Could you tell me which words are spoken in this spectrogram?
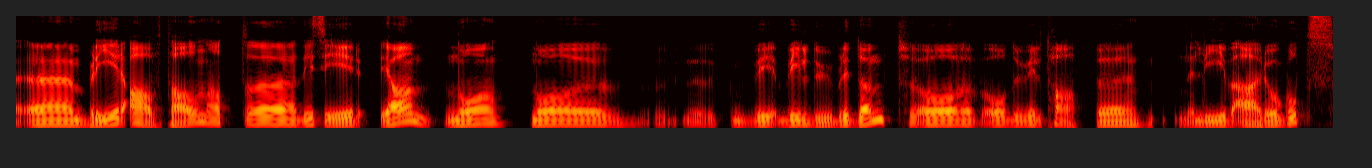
eh, blir avtalen at eh, de sier ja, nå, nå vil du bli dømt, og, og du vil tape liv, ære og gods,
